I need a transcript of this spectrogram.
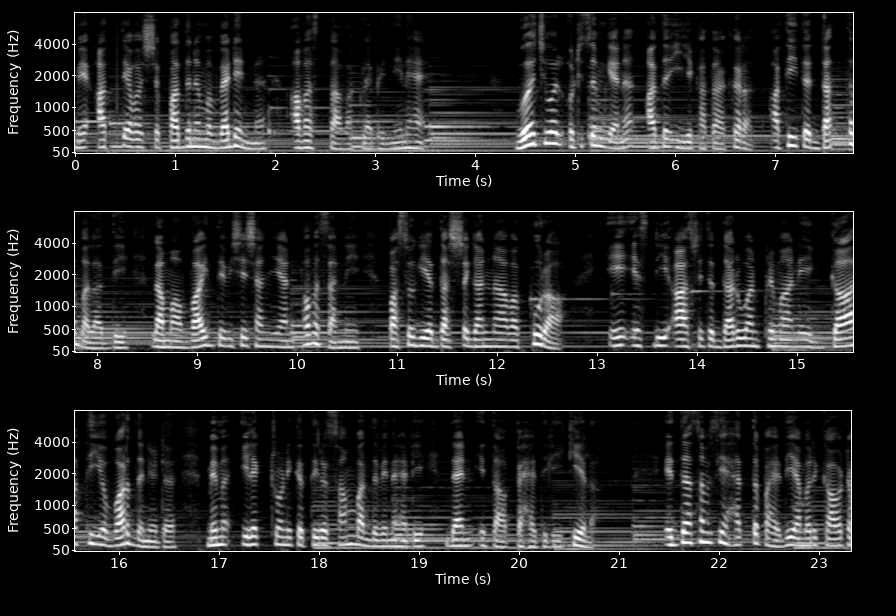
මේ අත්‍යවශ්‍ය පදනම වැඩෙන්න අවස්ථාවක් ලැබෙන්නේ නැහැ. වර්චුවල් ඔටිසම් ගැන අද ඊය කතා කරත් අතීත දත්ත බලද්දී ළමා වෛද්‍ය විශේෂඥයන් පවසන්නේ පසුගිය දශ්‍ය ගන්නාවක් පුරා ASD ආශ්‍රිත දරුවන් ප්‍රමාණයේ ගාතිය වර්ධනයට මෙම ඉලෙක්ට්‍රොනික තිර සම්බන්ධ වෙන හැටි දැන් ඉතා පැහැදිලි කියලා. එදදා සමසය හැත්ත පහැදි ඇමරිකාවට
